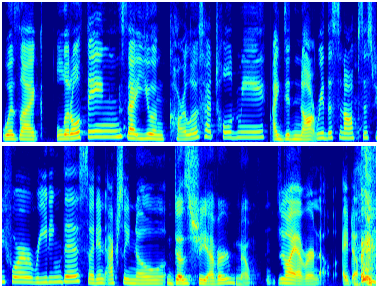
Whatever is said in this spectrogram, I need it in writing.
was like little things that you and Carlos had told me. I did not read the synopsis before reading this, so I didn't actually know Does she ever? No. do I ever know? I don't. so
